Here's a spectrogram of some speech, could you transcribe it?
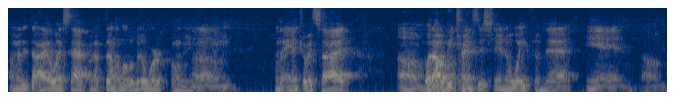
I'm um, the iOS app, and I've done a little bit of work on um, on the Android side. Um, but I'll be transitioning away from that and um,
